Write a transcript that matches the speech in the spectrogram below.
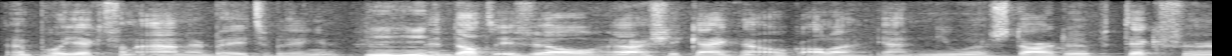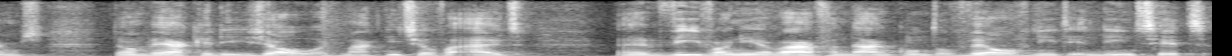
een project van A naar B te brengen. Mm -hmm. En dat is wel, ja, als je kijkt naar ook alle ja, nieuwe start-up, tech firms, dan werken die zo. Het maakt niet zoveel uit wie wanneer waar vandaan komt of wel of niet in dienst zit.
